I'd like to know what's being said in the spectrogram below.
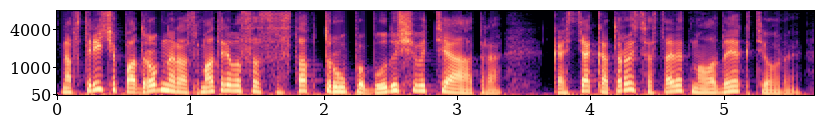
На встрече подробно рассматривался состав труппы будущего театра, костяк которой составят молодые актеры –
